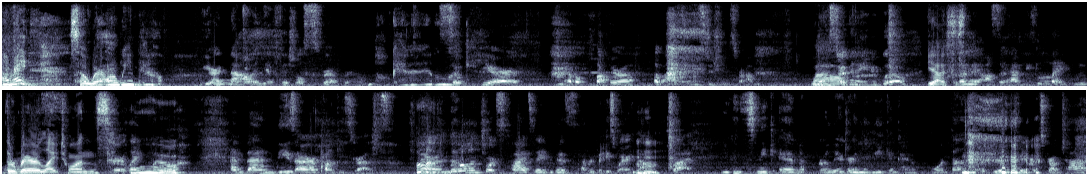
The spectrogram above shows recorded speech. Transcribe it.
All right, so where are we now? We are now in the official scrub room. Okay, oh So here we have a plethora of options to choose from. Wow. Most are the navy blue, but yes, then they also have these light blue the rare light ones. Rare light Ooh. blue. And then these are funky scrubs. Fun. They're a little in short supply today because everybody's wearing them. Mm-hmm. But you can sneak in earlier during the week and kind of hoard them if you have a favorite scrub top.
